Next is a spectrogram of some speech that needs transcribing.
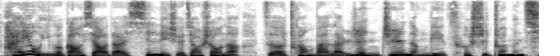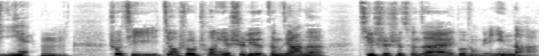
还有一个高校的心理学教授呢，则创办了认知能力测试专门企业。嗯，说起教授创业势力的增加呢，其实是存在多种原因的啊。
